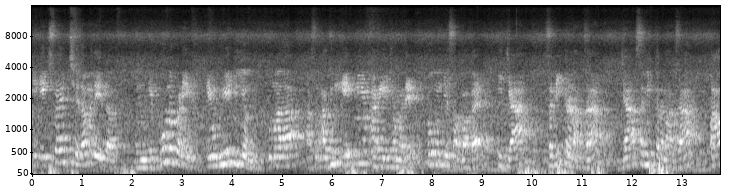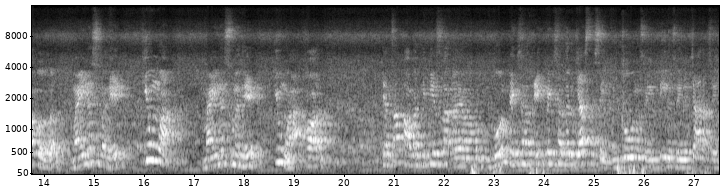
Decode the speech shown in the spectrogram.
की एक्सपायर छेदामध्ये येतात. म्हणून हे पूर्णपणे एवढे नियम तुम्हाला असं अजून एक नियम आहे याच्यामध्ये. तो म्हणजे सहावा काय की ज्या समीकरणाचा ज्या समीकरणाचा पावर मायनसमध्ये किंवा मायनसमध्ये किंवा और त्याचा पावर किती असला दोनपेक्षा एकपेक्षा जर जास्त असेल म्हणजे दोन असेल तीन असेल चार असेल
